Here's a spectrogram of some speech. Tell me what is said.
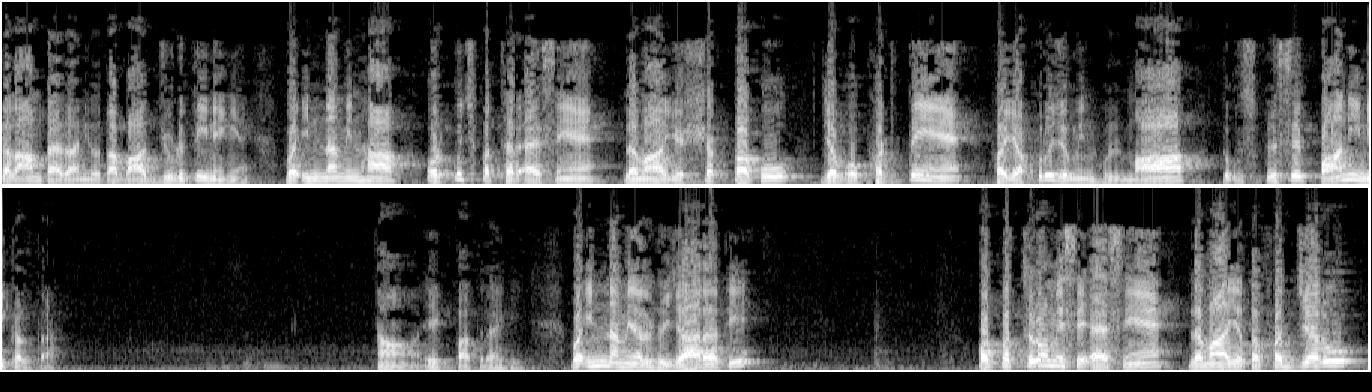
کلام پیدا نہیں ہوتا، بات جڑتی نہیں ہے۔ وہ ان منہا اور کچھ پتھر ایسے ہیں، لما یہ کو جب وہ پھٹتے ہیں، فیخرج من الما تو اس پہ سے پانی نکلتا ہے۔ ہاں ایک بات رہ گئی۔ وہ ان من الحجارتی اور پتھروں میں سے ایسے ہیں، لما یتفجرو،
